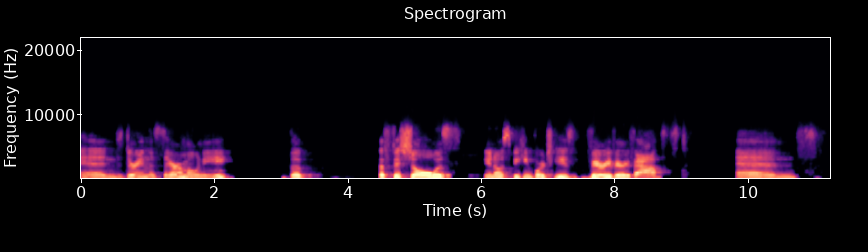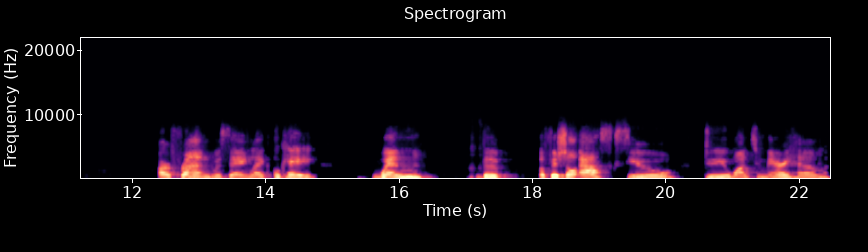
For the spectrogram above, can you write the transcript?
And during the ceremony, the official was you know speaking portuguese very very fast. And our friend was saying like okay when the official asks you do you want to marry him?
